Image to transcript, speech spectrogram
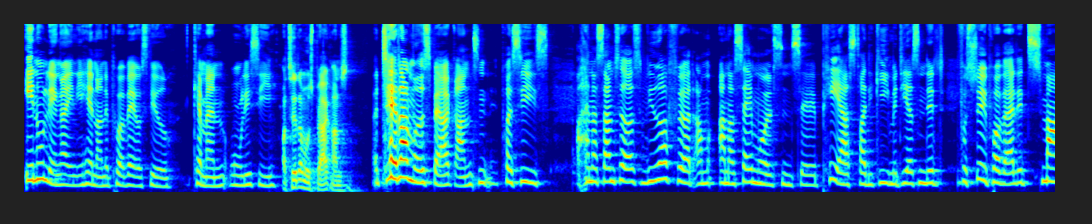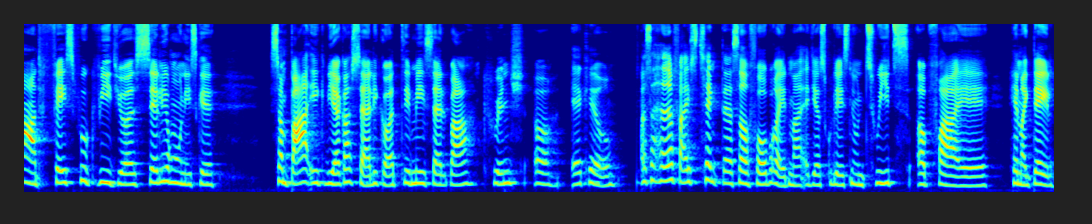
endnu længere ind i hænderne på erhvervslivet, kan man roligt sige. Og tættere mod spærregrænsen. Og tættere mod spærregrænsen, præcis. og han har samtidig også videreført Anders Samuelsens øh, PR-strategi med de her sådan lidt forsøg på at være lidt smart Facebook-videoer, selvironiske, som bare ikke virker særlig godt. Det er mest alt bare cringe og akavet. Og så havde jeg faktisk tænkt, da jeg sad og forberedte mig, at jeg skulle læse nogle tweets op fra øh, Henrik Dahl.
